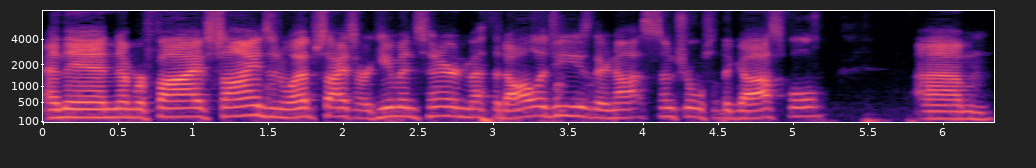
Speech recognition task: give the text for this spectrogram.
And then number five, signs and websites are human-centered methodologies. They're not central to the gospel. Um,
